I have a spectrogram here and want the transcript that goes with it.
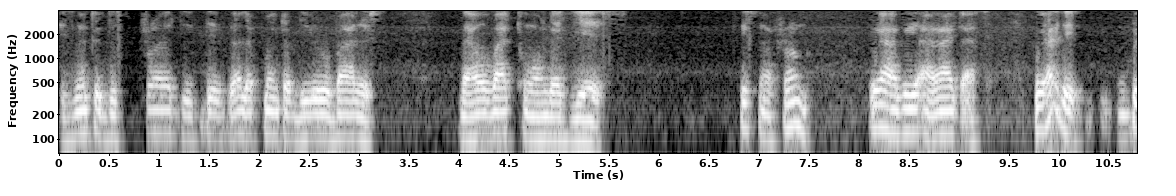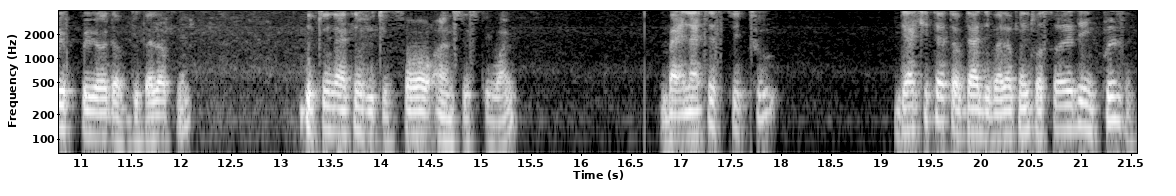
is going to destroy the development of the Yoruba race by over 200 years. It's not wrong. Where have we arrived at? We had a brief period of development between 1954 and 61. By 1962, the architect of that development was already in prison.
